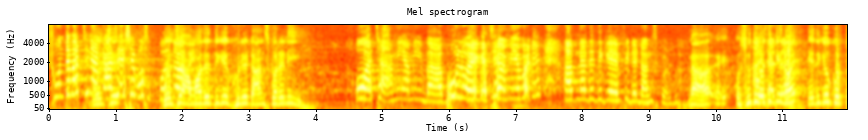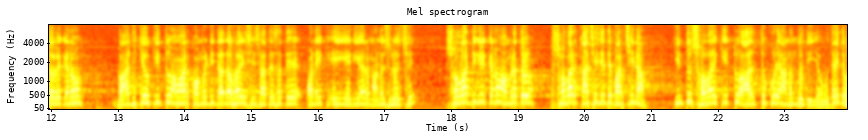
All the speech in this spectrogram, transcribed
শুনতে পাচ্ছি না কাছে এসে বলছে আমাদের দিকে ঘুরে ডান্স করেনি? ও আচ্ছা আমি আমি ভুল হয়ে গেছে। আমি এবারে আপনাদের দিকে ফিরে ডান্স করব। না শুধু আচ্ছা, ওদিকে আচ্ছা। নয় এদিকেও করতে হবে কেন? বাঁদিকেও কিন্তু আমার কমেডি দাদা ভাই সে সাথে সাথে অনেক এই এরিয়ার মানুষ রয়েছে। সবার দিকে কেন? আমরা তো সবার কাছে যেতে পারছি না। কিন্তু সবাইকে একটু আলতো করে আনন্দ দিয়ে যাব, তাই তো?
